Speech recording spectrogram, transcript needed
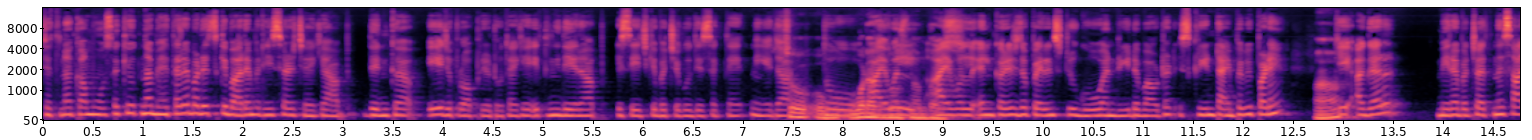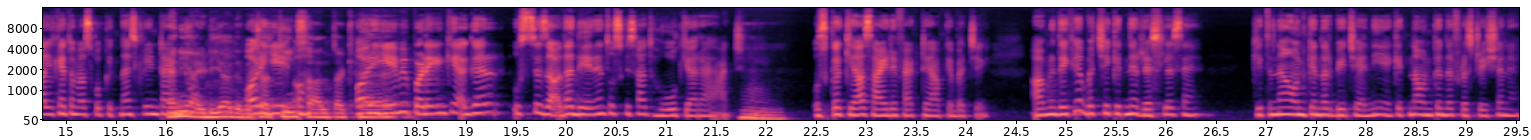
جتنا کم ہو سکے اتنا بہتر ہے بٹ اس کے بارے میں ریسرچ ہے کہ آپ دن کا ایج اپروپریٹ ہوتا ہے کہ اتنی دیر آپ اس ایج کے بچے کو دے سکتے ہیں اتنی ایج تو I will I will encourage the parents to go and read about it screen time پہ بھی پڑھیں ہاں۔ کہ اگر میرا بچہ اتنے سال کے تو میں اس کو کتنا اسکرین ٹائم اور یہ اور یہ بھی پڑھیں کہ اگر اس سے زیادہ دے رہے ہیں تو اس کے ساتھ ہو کیا رہا ہے آج اس کا کیا سائڈ افیکٹ ہے آپ کے بچے؟ آپ نے دیکھا بچے کتنے ریسلیس ہیں؟ کتنا ان کے اندر بے چینی ہے کتنا ان کے اندر فرسٹریشن ہے۔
